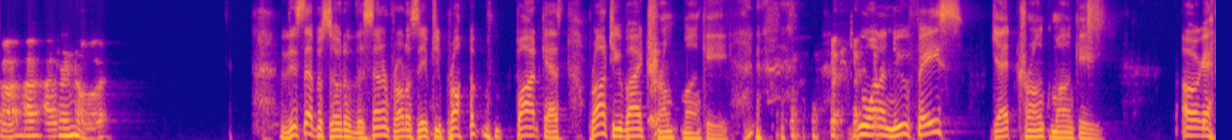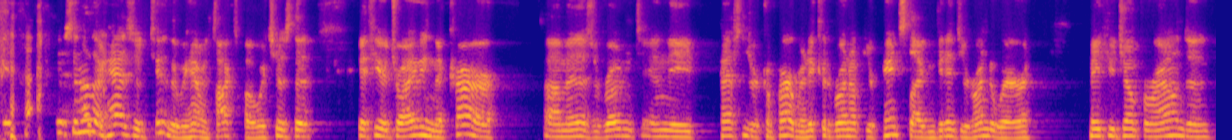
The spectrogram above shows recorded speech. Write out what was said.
Uh, I, I, don't know. This episode of the Center for Auto Safety Pro- podcast brought to you by Trunk Monkey. you want a new face? Get Trunk Monkey. Okay. There's another hazard too that we haven't talked about, which is that if you're driving the car um, and there's a rodent in the passenger compartment, it could run up your pants leg and get into your underwear, make you jump around and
